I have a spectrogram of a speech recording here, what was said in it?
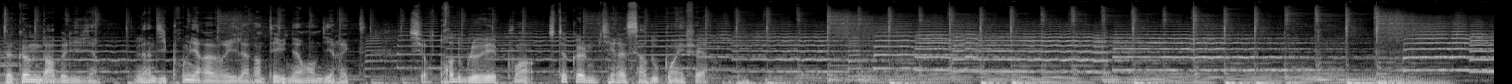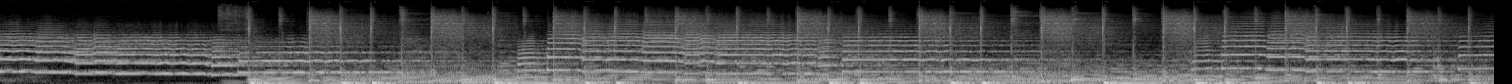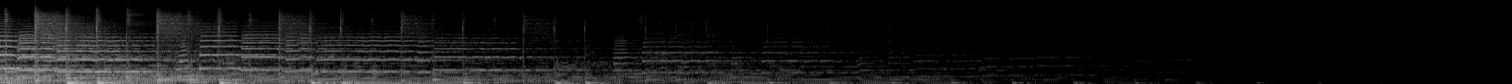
Stockholm Barbelivien, lundi 1er avril à 21h en direct sur www.stockholm-sardou.fr.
